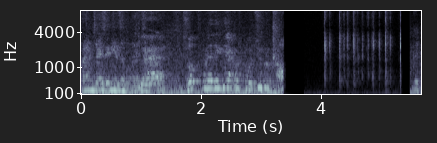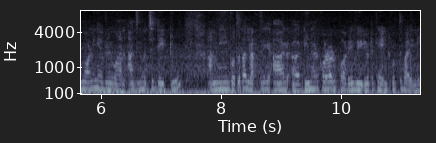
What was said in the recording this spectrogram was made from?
ফ্র্যাঞ্চাইজি মনে হয়। যোধপুরে দেখবি এখন প্রচুর গুড মর্নিং এভরিওয়ান আজকে হচ্ছে ডে টু আমি গতকাল রাত্রে আর ডিনার করার পরে ভিডিওটাকে এন্ড করতে পারিনি।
